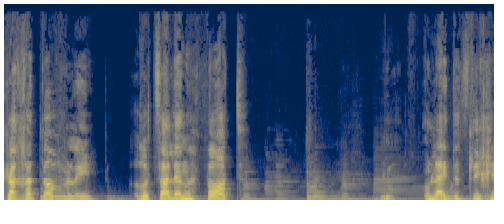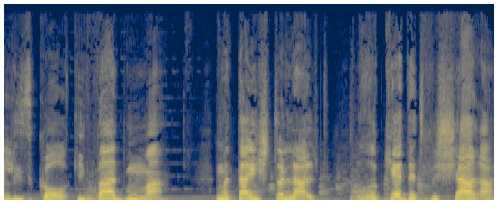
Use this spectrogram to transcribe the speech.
ככה טוב לי. רוצה לנסות? אולי תצליחי לזכור, כיפה אדומה. מתי השתוללת, רוקדת ושרה.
